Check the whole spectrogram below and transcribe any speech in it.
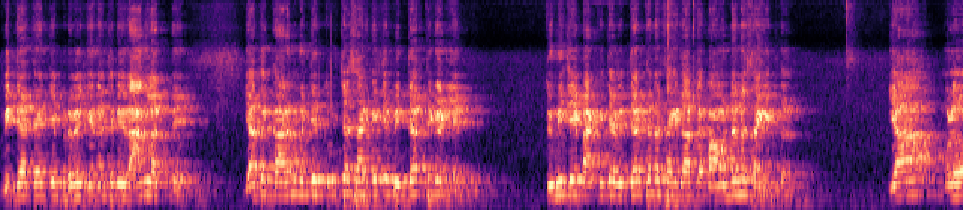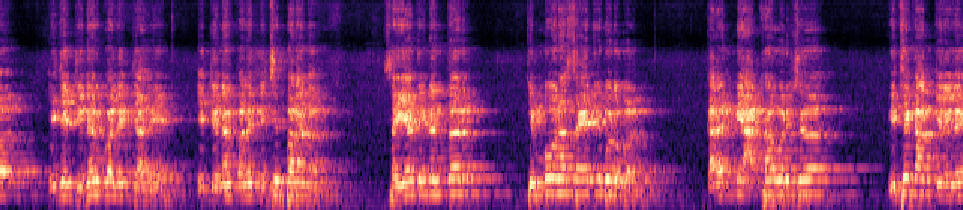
विद्यार्थ्यांचे प्रवेश घेण्यासाठी रांग लागते. याचं कारण म्हणजे तुमच्यासारखे जे विद्यार्थी घडले तुम्ही जे बाकीच्या विद्यार्थ्यांना सांगितलं आपल्या भावंडांना सांगितलं यामुळं हे जे ज्युनियर कॉलेज जे आहे हे ज्युनियर कॉलेज निश्चितपणानं सह्याद्रीनंतर किंबहुना सह्याद्री बरोबर. कारण मी अठरा वर्ष इथे काम केलेले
